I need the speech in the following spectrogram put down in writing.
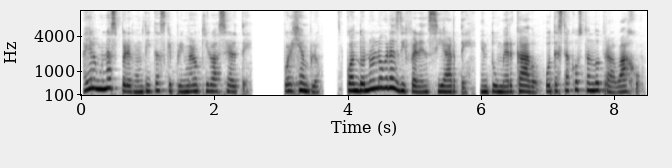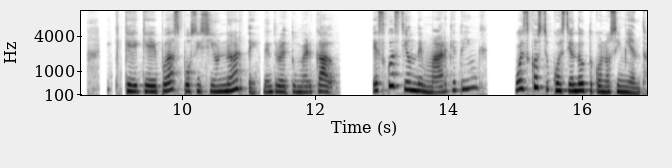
hay algunas preguntitas que primero quiero hacerte. Por ejemplo, cuando no logras diferenciarte en tu mercado o te está costando trabajo que, que puedas posicionarte dentro de tu mercado, ¿es cuestión de marketing o es cuestión de autoconocimiento?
